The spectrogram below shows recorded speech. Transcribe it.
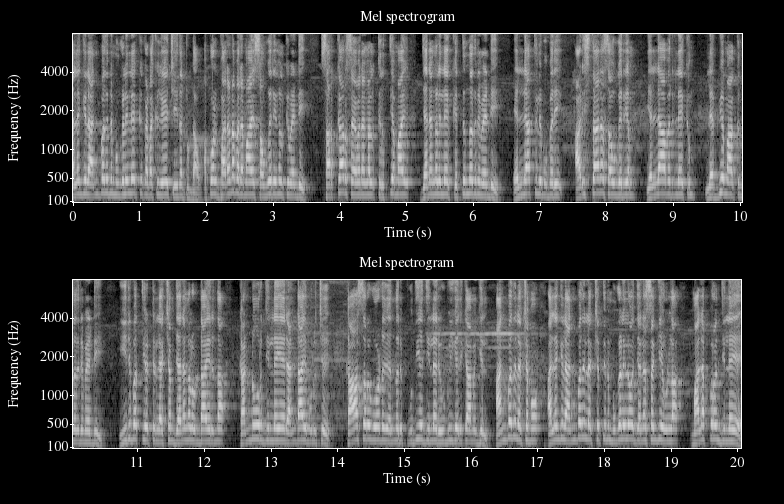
അല്ലെങ്കിൽ അൻപതിന് മുകളിലേക്ക് കടക്കുകയോ ചെയ്തിട്ടുണ്ടാവും. അപ്പോൾ ഭരണപരമായ സൗകര്യങ്ങൾക്ക് വേണ്ടി സർക്കാർ സേവനങ്ങൾ കൃത്യമായി ജനങ്ങളിലേക്ക് എത്തുന്നതിന് വേണ്ടി എല്ലാത്തിലുമുപരി അടിസ്ഥാന സൗകര്യം എല്ലാവരിലേക്കും ലഭ്യമാക്കുന്നതിന് വേണ്ടി ഇരുപത്തിയെട്ട് ലക്ഷം ജനങ്ങളുണ്ടായിരുന്ന കണ്ണൂർ ജില്ലയെ രണ്ടായി മുറിച്ച് കാസർഗോഡ് എന്നൊരു പുതിയ ജില്ല രൂപീകരിക്കാമെങ്കിൽ അൻപത് ലക്ഷമോ അല്ലെങ്കിൽ അൻപത് ലക്ഷത്തിന് മുകളിലോ ജനസംഖ്യയുള്ള മലപ്പുറം ജില്ലയെ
